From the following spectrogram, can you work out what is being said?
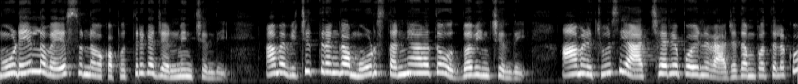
మూడేళ్ళ వయస్సున్న ఒక పుత్రిక జన్మించింది. ఆమె విచిత్రంగా మూడు స్తన్యాలతో ఉద్భవించింది. ఆమెను చూసి ఆశ్చర్యపోయిన రాజదంపతులకు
